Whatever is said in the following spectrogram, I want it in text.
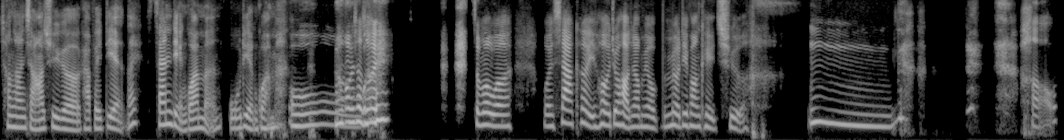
常常想要去一个咖啡店，哎，三点关门，五点关门哦，然后我想说，哎，怎么我我下课以后就好像没有没有地方可以去了？嗯，好，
